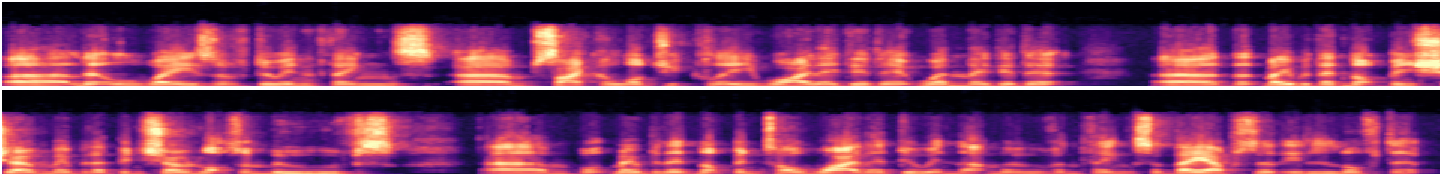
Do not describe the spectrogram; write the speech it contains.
uh, little ways of doing things um, psychologically, why they did it, when they did it, uh, that maybe they'd not been shown. Maybe they've been shown lots of moves, um, but maybe they'd not been told why they're doing that move and things. So they absolutely loved it.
